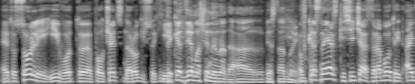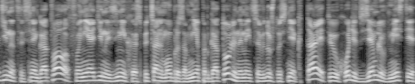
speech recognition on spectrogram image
эту соль, и вот э, получается дороги сухие. Так две машины надо, а вместо одной. В Красноярске сейчас работает 11 снегоотвалов, ни один из них специальным образом не подготовлен. Имеется в виду, что снег тает и уходит в землю вместе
